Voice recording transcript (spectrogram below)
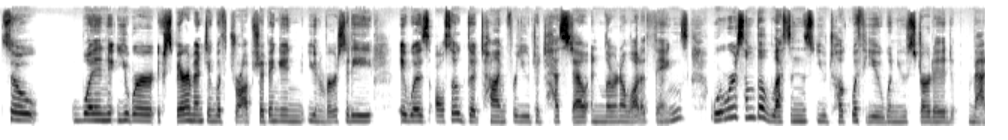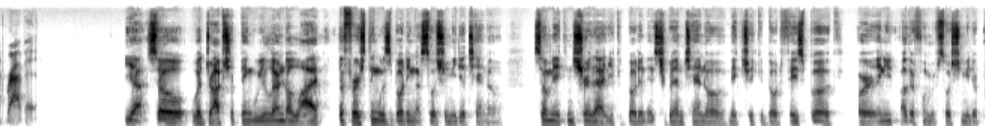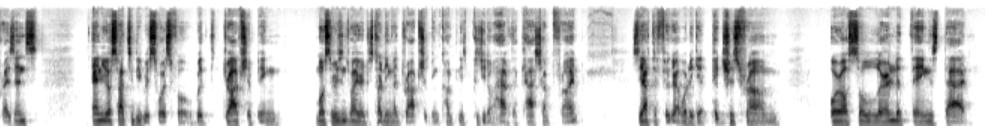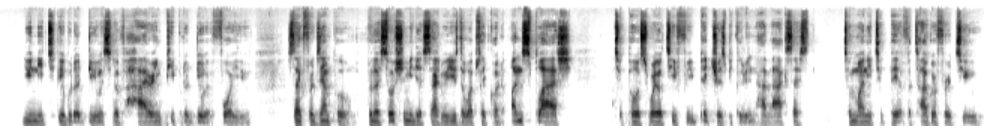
So when you were experimenting with drop shipping in university, it was also a good time for you to test out and learn a lot of things. What were some of the lessons you took with you when you started Mad Rabbit? Yeah, so with drop shipping, we learned a lot. The first thing was building a social media channel. So making sure that you could build an Instagram channel, make sure you could build Facebook or any other form of social media presence. And you also have to be resourceful. With drop shipping, most of the reasons why you're starting a dropshipping company is because you don't have the cash up front. So you have to figure out where to get pictures from or also learn the things that you need to be able to do instead of hiring people to do it for you. So, like for example, for the social media side, we used a website called Unsplash to post royalty-free pictures because we didn't have access to money to pay a photographer to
